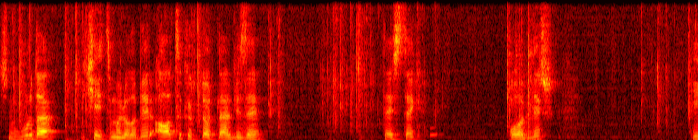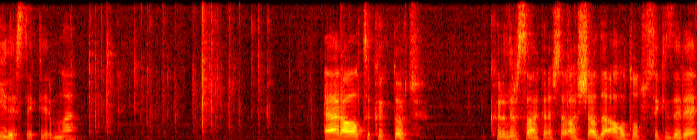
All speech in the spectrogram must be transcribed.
Şimdi burada iki ihtimal olabilir. 6.44'ler bize destek olabilir. İyi destek diyelim buna. Eğer 6.44 kırılırsa arkadaşlar aşağıda 6.38'lere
